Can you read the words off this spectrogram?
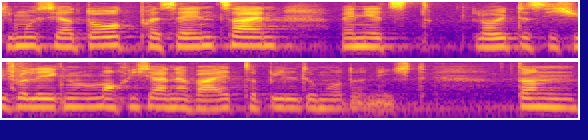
die muss ja dort präsent sein, wenn jetzt Leute sich überlegen, mache ich eine Weiterbildung oder nicht. Dann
